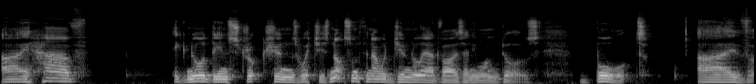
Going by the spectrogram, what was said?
I have ignored the instructions which is not something I would generally advise anyone does but I've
